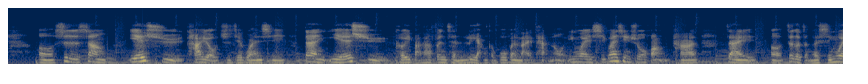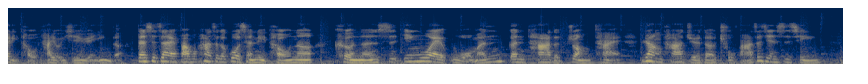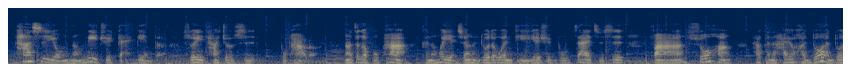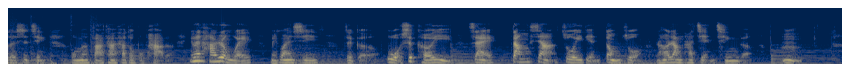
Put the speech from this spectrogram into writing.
呃，事实上，也许他有直接关系，但也许可以把它分成两个部分来谈哦。因为习惯性说谎，它在呃这个整个行为里头，它有一些原因的，但是在罚不怕这个过程里头呢，可能是因为我们跟他的状态。让他觉得处罚这件事情，他是有能力去改变的，所以他就是不怕了。那这个不怕可能会衍生很多的问题，也许不再只是罚说谎，他可能还有很多很多的事情，我们罚他他都不怕了，因为他认为没关系，这个我是可以在当下做一点动作，然后让他减轻的。嗯，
